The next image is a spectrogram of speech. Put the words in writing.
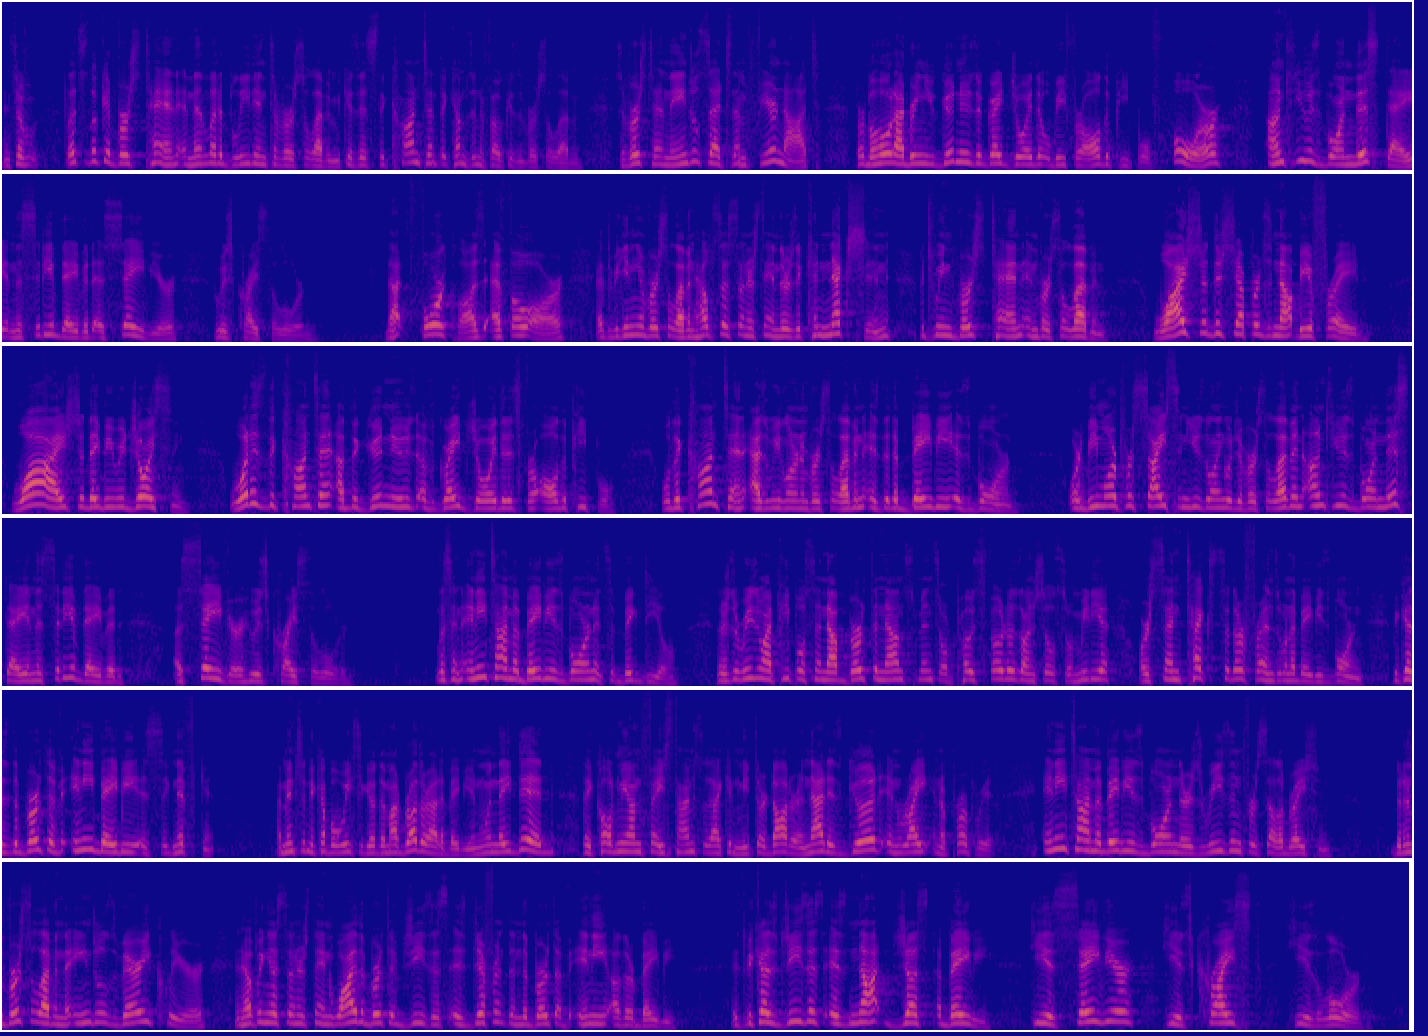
And so let's look at verse 10 and then let it bleed into verse 11 because it's the content that comes into focus in verse 11. So, verse 10 the angel said to them, Fear not, for behold, I bring you good news of great joy that will be for all the people. For unto you is born this day in the city of David a Savior who is Christ the Lord. That for clause, F O R, at the beginning of verse 11 helps us understand there's a connection between verse 10 and verse 11. Why should the shepherds not be afraid? Why should they be rejoicing? What is the content of the good news of great joy that is for all the people? Well, the content, as we learn in verse 11, is that a baby is born. Or to be more precise and use the language of verse 11, unto you is born this day in the city of David a Savior who is Christ the Lord. Listen, anytime a baby is born, it's a big deal. There's a reason why people send out birth announcements or post photos on social media or send texts to their friends when a baby's born, because the birth of any baby is significant. I mentioned a couple weeks ago that my brother had a baby, and when they did, they called me on FaceTime so that I could meet their daughter, and that is good and right and appropriate. Anytime a baby is born, there's reason for celebration. But in verse 11, the angel is very clear in helping us to understand why the birth of Jesus is different than the birth of any other baby. It's because Jesus is not just a baby, He is Savior, He is Christ, He is Lord.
